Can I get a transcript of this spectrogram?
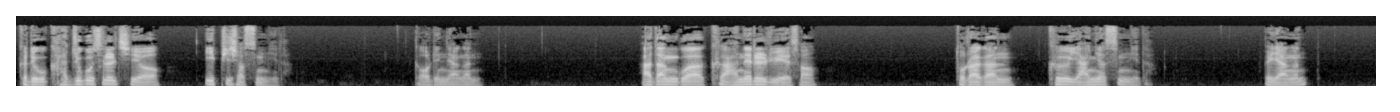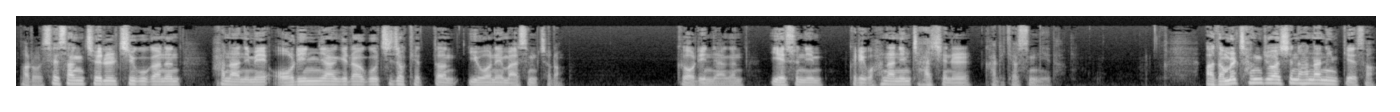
그리고 가죽옷을 지어 입히셨습니다. 그 어린 양은 아담과 그 아내를 위해서 돌아간 그 양이었습니다. 그 양은 바로 세상 죄를 지고 가는 하나님의 어린 양이라고 지적했던 이원의 말씀처럼 그 어린 양은 예수님 그리고 하나님 자신을 가리켰습니다. 아담을 창조하신 하나님께서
